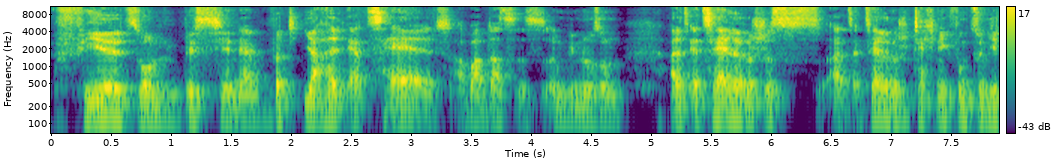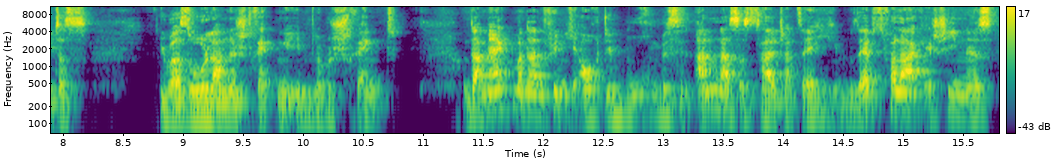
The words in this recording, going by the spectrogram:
fehlt so ein bisschen. Der wird ihr halt erzählt. Aber das ist irgendwie nur so ein, als erzählerisches, als erzählerische Technik funktioniert das über so lange Strecken eben nur beschränkt. Und da merkt man dann, finde ich, auch dem Buch ein bisschen an, dass es halt tatsächlich im Selbstverlag erschienen ist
